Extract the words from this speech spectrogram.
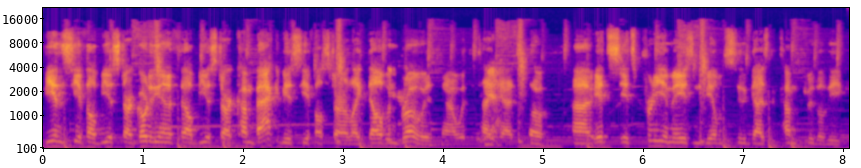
be in the CFL, be a star, go to the NFL, be a star, come back and be a CFL star like Delvin Breaux is now with the Ticats. Yeah. So uh, it's it's pretty amazing to be able to see the guys that come through the league.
